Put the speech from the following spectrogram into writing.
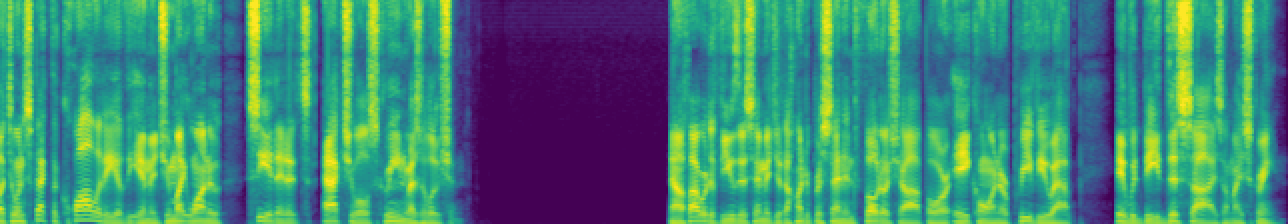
But to inspect the quality of the image, you might want to see it at its actual screen resolution. Now, if I were to view this image at 100% in Photoshop or Acorn or Preview app, it would be this size on my screen.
